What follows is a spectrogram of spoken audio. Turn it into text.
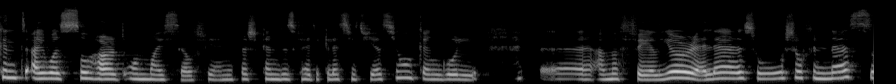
كنت I was so hard on myself يعني فاش كندوز في هذيك la situation كنقول uh, I'm a failure علاش؟ وشوف الناس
